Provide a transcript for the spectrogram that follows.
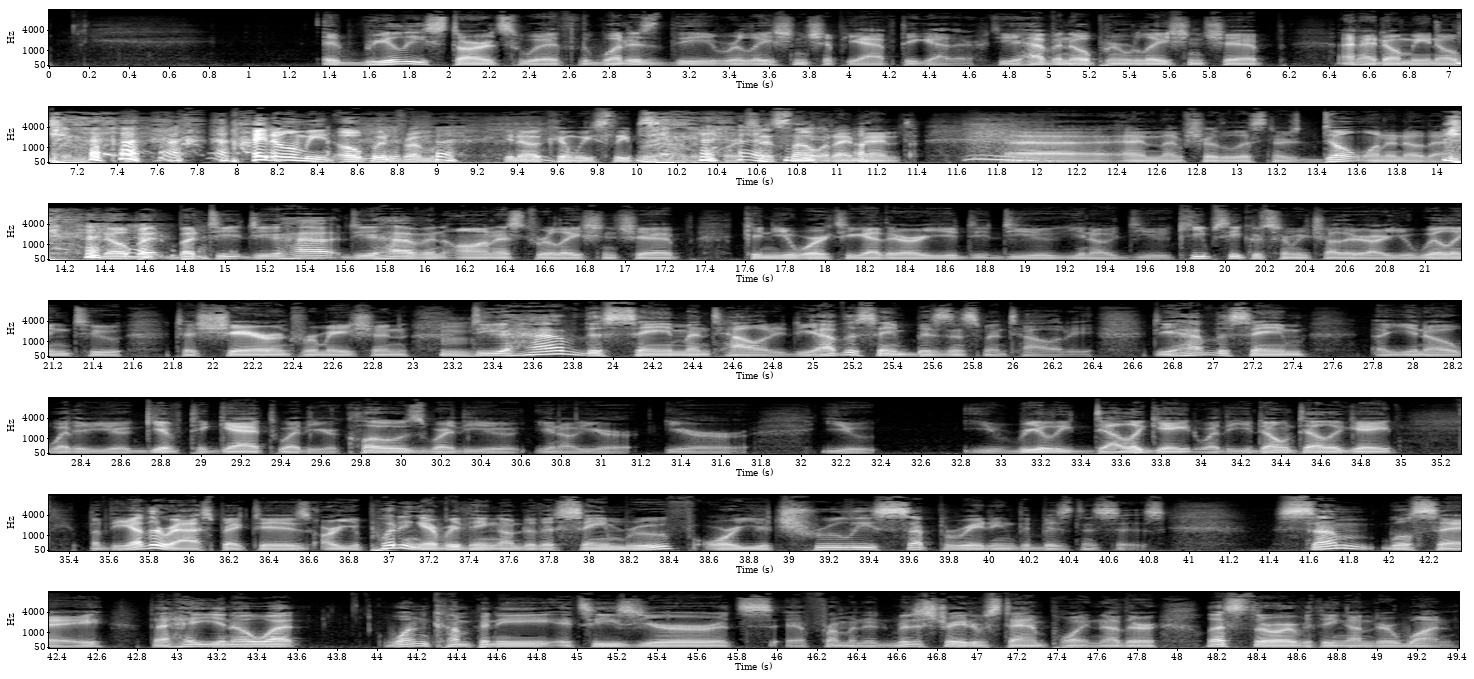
It really starts with what is the relationship you have together. Do you have an open relationship? And I don't mean open. I don't mean open from you know, can we sleep around? Of course, that's not what I meant. Uh, and I'm sure the listeners don't want to know that. No, but but do you, do you have do you have an honest relationship? Can you work together? Are you do you you know do you keep secrets from each other? Are you willing to to share information? Hmm. Do you have the same mentality? Do you have the same business mentality? Do you have the same uh, you know whether you give to get, whether you're closed, whether you you know you're you're you you really delegate, whether you don't delegate but the other aspect is are you putting everything under the same roof or you're truly separating the businesses? Some will say that, hey, you know what? One company, it's easier. It's uh, from an administrative standpoint, another. Let's throw everything under one.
